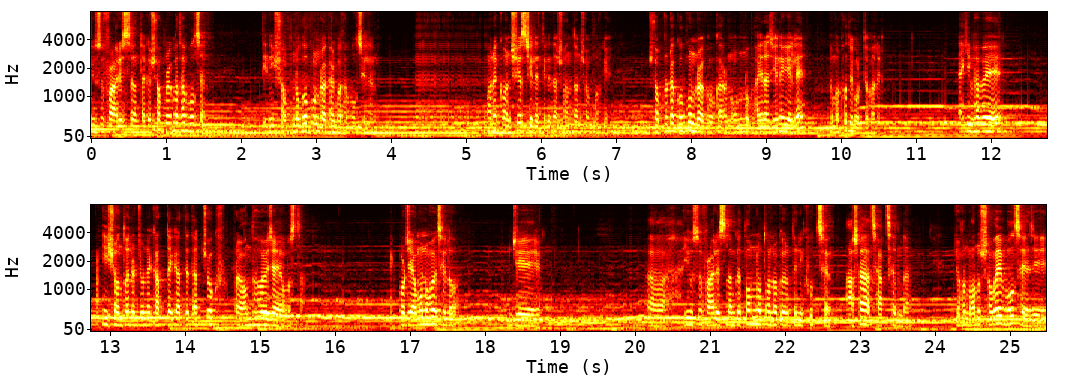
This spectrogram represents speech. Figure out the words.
ইউসুফ আলী ইসলাম তাকে স্বপ্নের কথা বলছেন, তিনি স্বপ্ন গোপন রাখার কথা বলছিলেন। অনেক কনসিয়াস ছিলেন তিনি তার সন্তান সম্পর্কে। স্বপ্নটা গোপন রাখো, কারণ অন্য ভাইরা জেনে গেলে তোমার ক্ষতি করতে পারে। একইভাবে এই সন্তানের জন্য কাঁদতে কাঁদতে তার চোখ প্রায় অন্ধ হয়ে যায় অবস্থা। এক পর্যায়ে এমন হয়েছিল যে ইউসুফ আলী ইসলামকে তন্ন তন্ন করে তিনি খুঁজছেন। আশা ছাড়ছেন না। যখন মানুষ সবাই বলছে যে,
